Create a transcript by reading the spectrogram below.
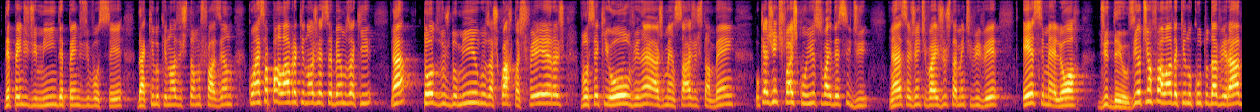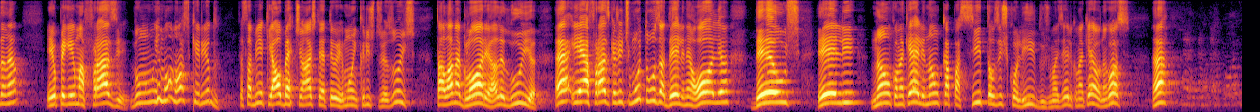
Depende de mim, depende de você, daquilo que nós estamos fazendo com essa palavra que nós recebemos aqui, né? todos os domingos, às quartas-feiras, você que ouve né, as mensagens também. O que a gente faz com isso vai decidir né, se a gente vai justamente viver esse melhor de Deus. E eu tinha falado aqui no culto da virada, né? Eu peguei uma frase de um irmão nosso querido. Você sabia que Albert Einstein é teu irmão em Cristo Jesus? Está lá na glória, aleluia. É, e é a frase que a gente muito usa dele, né? Olha, Deus, ele não, como é que é? Ele não capacita os escolhidos, mas ele, como é que é o negócio? É?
